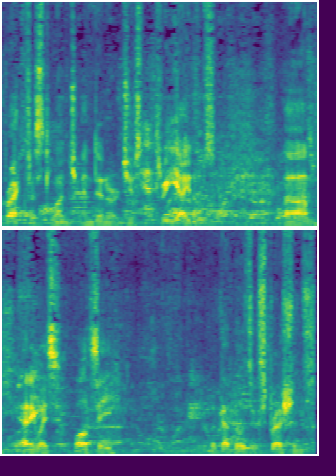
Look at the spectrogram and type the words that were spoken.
breakfast, lunch and dinner, just three items. Um, anyways, we'll see. Look at those expressions.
